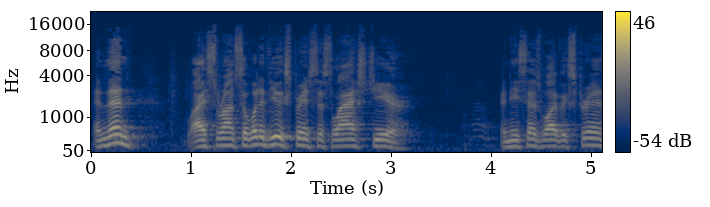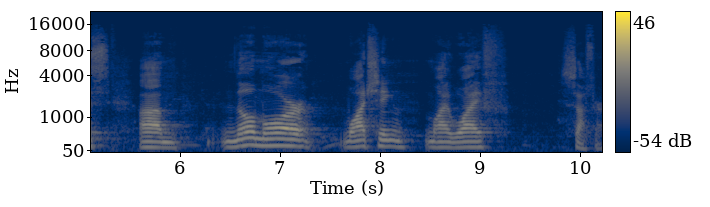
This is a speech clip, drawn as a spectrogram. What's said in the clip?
And then I asked Ron, so what have you experienced this last year? And he says, well, I've experienced um, no more watching my wife suffer.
